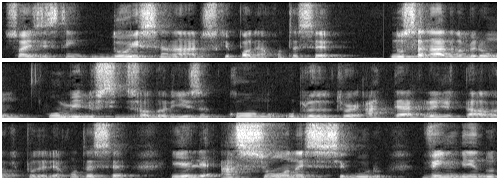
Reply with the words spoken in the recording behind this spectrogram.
só existem dois cenários que podem acontecer. No cenário número 1, um, o milho se desvaloriza, como o produtor até acreditava que poderia acontecer, e ele aciona esse seguro, vendendo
